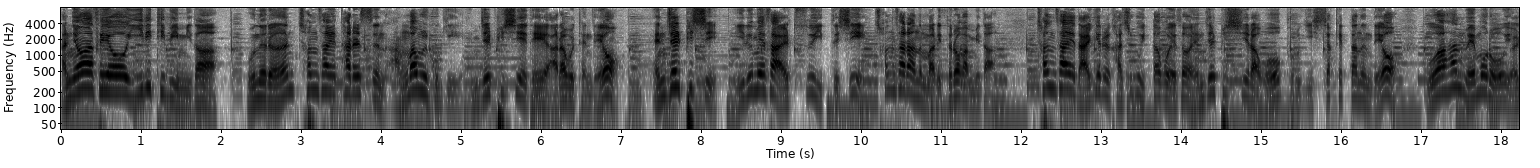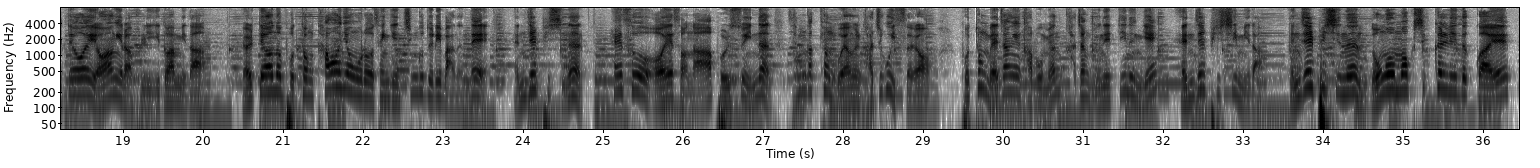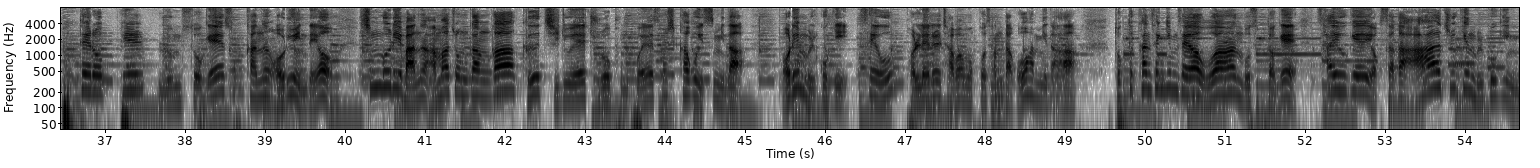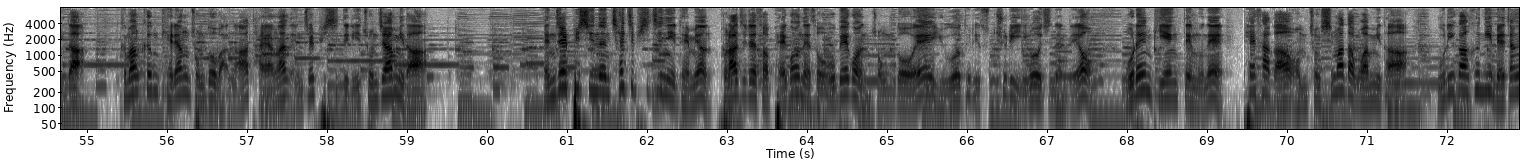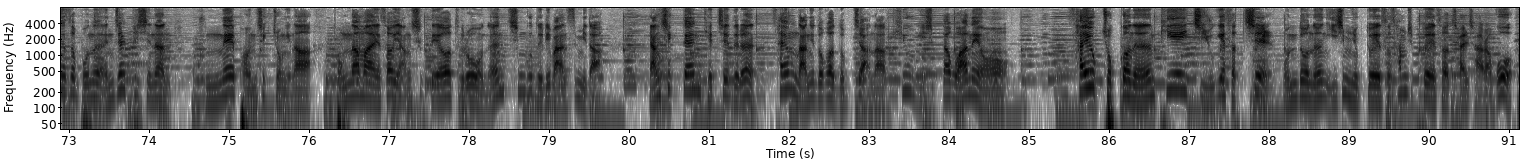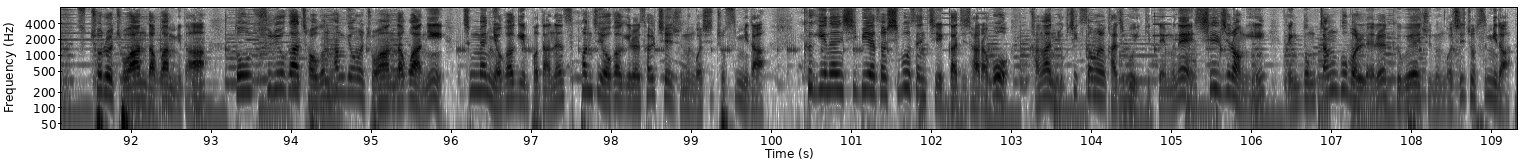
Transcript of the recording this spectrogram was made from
안녕하세요. 이리TV입니다. 오늘은 천사의 탈을 쓴 악마 물고기 엔젤피쉬에 대해 알아볼 텐데요. 엔젤피쉬 이름에서 알 수 있듯이 천사라는 말이 들어갑니다. 천사의 날개를 가지고 있다고 해서 엔젤피쉬라고 부르기 시작했다는데요. 우아한 외모로 열대어의 여왕이라 불리기도 합니다. 열대어는 보통 타원형으로 생긴 친구들이 많은데 엔젤피쉬는 해수어에서나 볼 수 있는 삼각형 모양을 가지고 있어요 보통 매장에 가보면 가장 눈에 띄는 게 엔젤피쉬입니다. 엔젤피쉬는 농어먹 시클리드과의 포테로필 룸 속에 속하는 어류인데요. 식물이 많은 아마존강과 그 지류에 주로 분포해 서식하고 있습니다. 어린 물고기, 새우, 벌레를 잡아먹고 산다고 합니다. 독특한 생김새와 우아한 모습 덕에 사육의 역사가 아주 긴 물고기입니다. 그만큼 개량 종도 많아 다양한 엔젤피쉬들이 존재합니다. 엔젤피쉬는 채집 시즌이 되면 브라질에서 100원에서 500원 정도의 유어들이 수출이 이루어지는데요. 오랜 비행 때문에 폐사가 엄청 심하다고 합니다. 우리가 흔히 매장에서 보는 엔젤피쉬는 국내 번식종이나 동남아에서 양식되어 들어오는 친구들이 많습니다. 양식된 개체들은 사육 난이도가 높지 않아 키우기 쉽다고 하네요. 사육 조건은 pH 6에서 7, 온도는 26도에서 30도에서 잘 자라고 수초를 좋아한다고 합니다. 또 수류가 적은 환경을 좋아한다고 하니 측면 여과기보다는 스펀지 여과기를 설치해 주는 것이 좋습니다. 크기는 12에서 15cm까지 자라고 강한 육식성을 가지고 있기 때문에 실지렁이, 냉동 짱구벌레를 급여해 주는 것이 좋습니다.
